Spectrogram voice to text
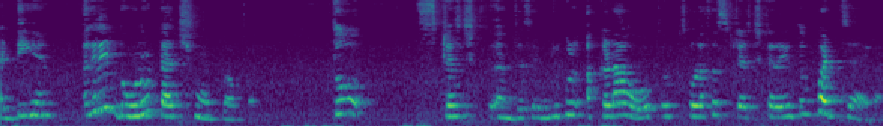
हड्डी है, अगर ये दोनों टच हो प्रॉपर तो स्ट्रेच जैसे बिल्कुल अकड़ा हो तो थोड़ा सा स्ट्रेच करेंगे तो फट जाएगा।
